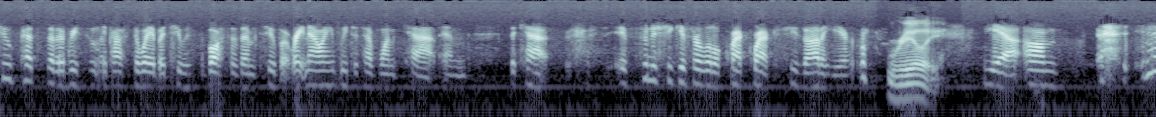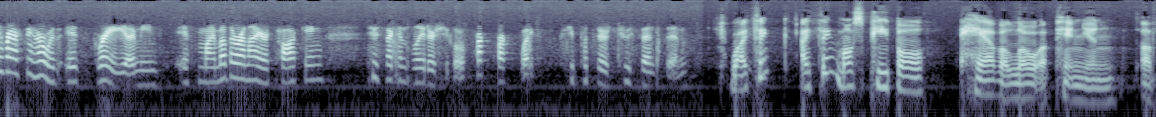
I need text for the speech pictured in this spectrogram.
two pets that have recently passed away, but she was the boss of them too. But right now, I, we just have one cat, and the cat, as soon as she gives her little quack quack, she's out of here. Really? yeah, um, interacting her with is great. I mean, if my mother and I are talking, two seconds later she goes quack quack, like she puts her two cents in. Well, I think I think most people have a low opinion of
